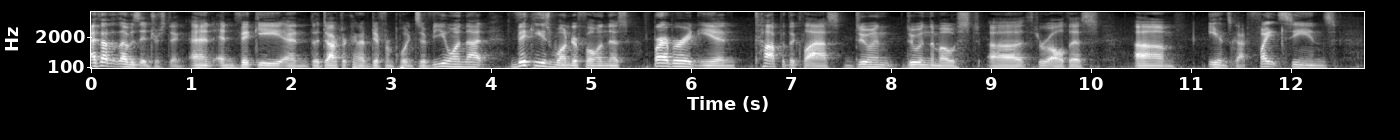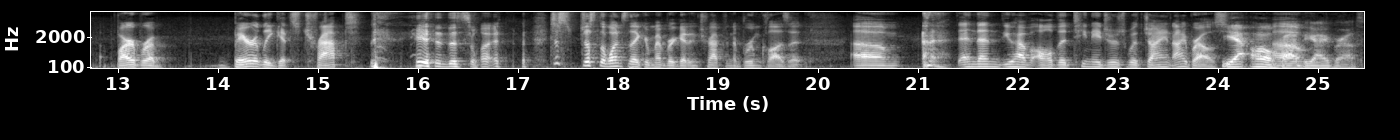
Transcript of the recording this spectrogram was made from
I- thought that, that was interesting, and and Vicky and the Doctor kind of different points of view on that. Vicky's wonderful in this. Barbara and Ian, top of the class, doing doing the most uh, through all this. Um, Ian's got fight scenes. Barbara barely gets trapped this one. Just just the ones that I can remember getting trapped in a broom closet. Um, and then you have all the teenagers with giant eyebrows. Yeah. Oh god, Um, the eyebrows.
